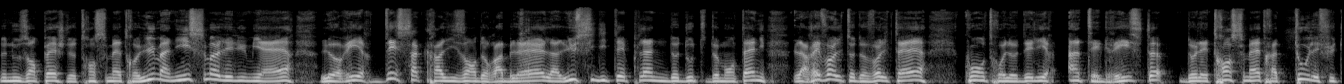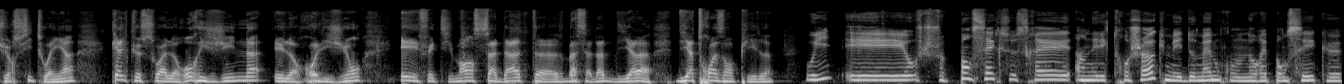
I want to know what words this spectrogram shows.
ne nous empêchent de transmettre l'humanisme, les lumières, le rire désacralisant de Rabelais, la lucidité pleine de doutes de Montaigne, la révolte de Voltaire contre le délire intégriste, de les transmettre à tous les futurs citoyens, quelle que soit leur origine et leur religion. Et effectivement, ça date, euh, bah, ça date d'il y a, d'il y a trois ans pile. Oui, et je pensais que ce serait un électrochoc, mais de même qu'on aurait pensé que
